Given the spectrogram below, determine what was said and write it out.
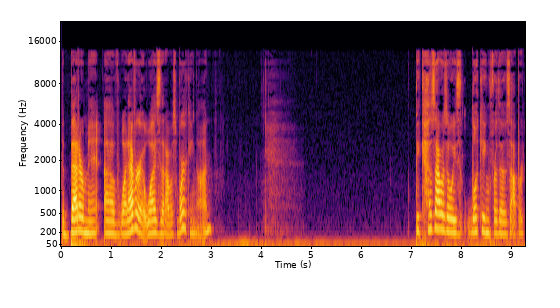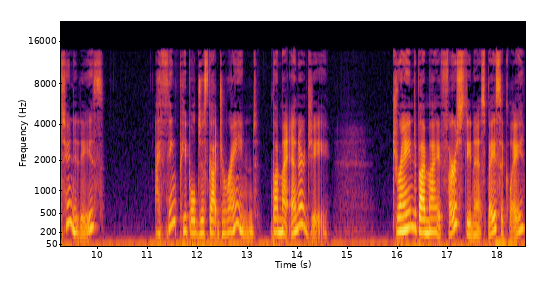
the betterment of whatever it was that I was working on. Because I was always looking for those opportunities, I think people just got drained by my energy, drained by my thirstiness, basically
